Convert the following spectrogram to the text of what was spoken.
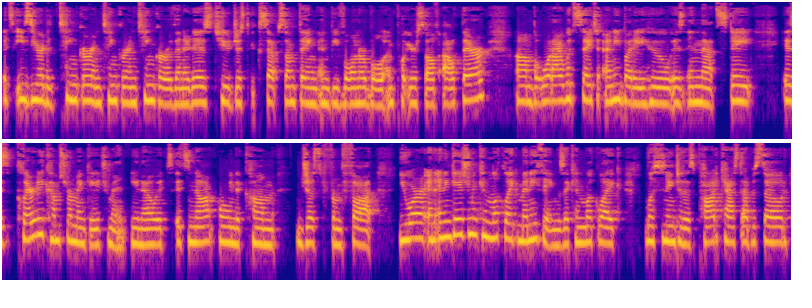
it's easier to tinker and tinker and tinker than it is to just accept something and be vulnerable and put yourself out there. Um, but what I would say to anybody who is in that state is clarity comes from engagement. You know, it's, it's not going to come just from thought. You are, and an engagement can look like many things. It can look like listening to this podcast episode.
